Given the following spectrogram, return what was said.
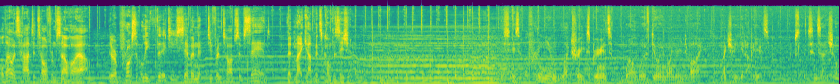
although it's hard to tell from so high up, there are approximately 37 different types of sand that make up its composition. This is a premium luxury experience well worth doing while you're in Dubai. Make sure you get up here. It's absolutely sensational.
